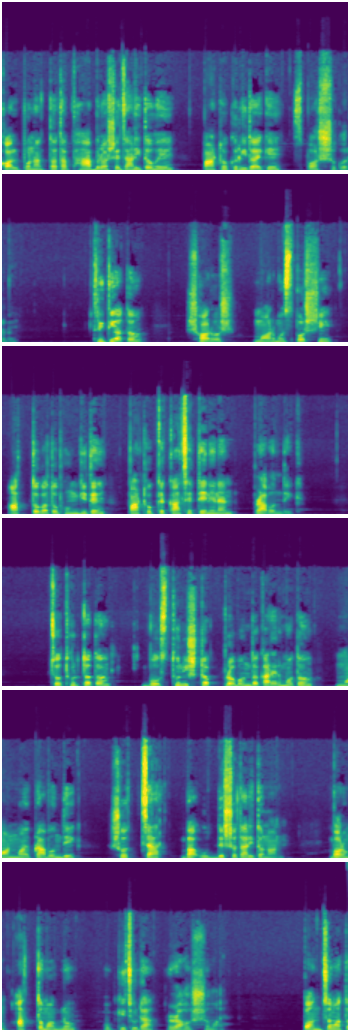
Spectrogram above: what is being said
কল্পনা তথা ভাবরসে জারিত হয়ে পাঠক হৃদয়কে স্পর্শ করবে। তৃতীয়ত, সরস মর্মস্পর্শী আত্মগত ভঙ্গিতে পাঠককে কাছে টেনে নেন প্রাবন্ধিক। চতুর্থত, বস্তুনিষ্ঠ প্রবন্ধকারের মতো মনময় প্রাবন্ধিক সোচ্চার বা উদ্দেশ্যতারিত নন, বরং আত্মমগ্ন ও কিছুটা রহস্যময়। পঞ্চমত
